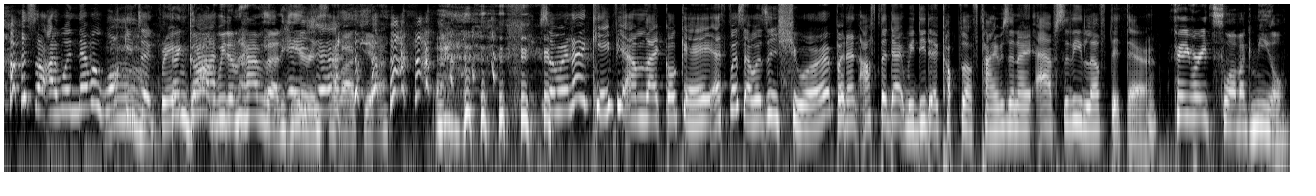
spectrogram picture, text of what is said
so I will never walk into a graveyard. thank God we don't have that in here in Slovakia. so when I came here, I'm like, okay. At first, I wasn't sure, but then after that, we did it a couple of times, and I absolutely loved it there. Favorite Slovak meal?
